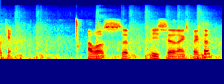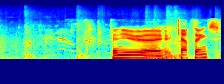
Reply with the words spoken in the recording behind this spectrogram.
Okay. That was uh, easier than expected. Can you uh, cap things?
